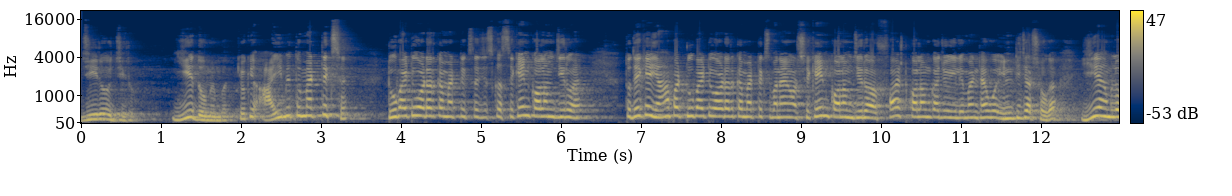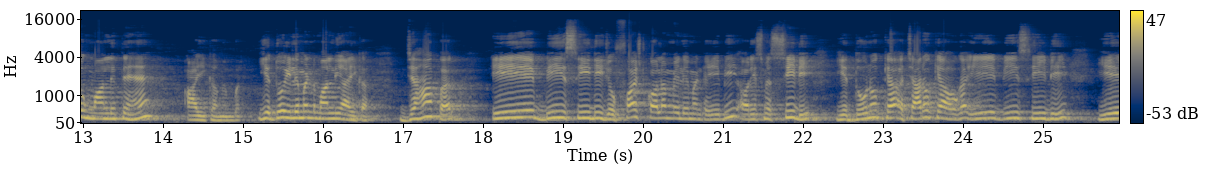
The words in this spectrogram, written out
zero zero ये दो मेंबर क्योंकि आई में तो मैट्रिक्स है. टू बाई टू ऑर्डर का मैट्रिक्स है जिसका सेकेंड कॉलम ज़ीरो है. तो देखिए यहाँ पर टू बाई टू ऑर्डर का मैट्रिक्स बनाए और सेकेंड कॉलम ज़ीरो और फ़र्स्ट कॉलम का जो एलिमेंट है वो इंटीजर्स होगा. ये हम लोग मान लेते हैं आई का मेंबर ये दो एलिमेंट मान लिया आई का. जहाँ पर ए बी सी डी जो फ़र्स्ट कॉलम में एलिमेंट है ए बी और इसमें सी डी ये दोनों क्या, चारों क्या होगा? ए बी सी डी ये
